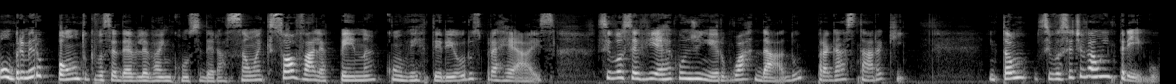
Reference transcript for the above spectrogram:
Bom, o primeiro ponto que você deve levar em consideração é que só vale a pena converter euros para reais se você vier com dinheiro guardado para gastar aqui. Então, se você tiver um emprego,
